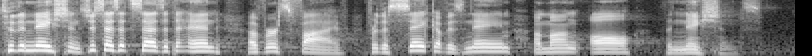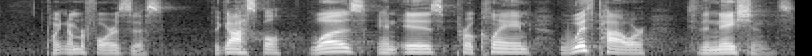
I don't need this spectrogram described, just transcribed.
to the nations, just as it says at the end of verse 5 for the sake of his name among all the nations. Point number four is this the gospel was and is proclaimed with power to the nations.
